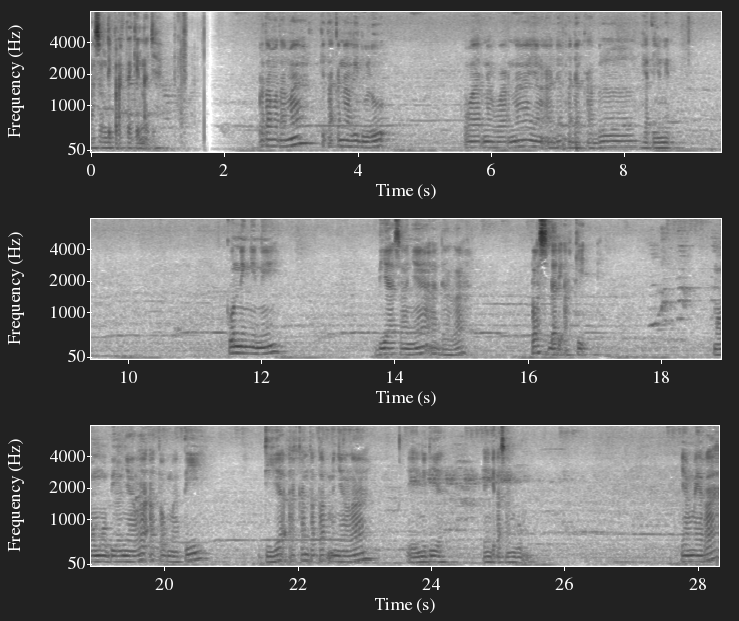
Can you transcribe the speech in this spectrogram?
langsung dipraktekin aja. Pertama-tama kita kenali dulu warna-warna yang ada pada kabel head unit. Kuning ini biasanya adalah plus dari aki. Mau mobil nyala atau mati dia akan tetap menyala. Ya ini dia yang kita sambung yang merah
